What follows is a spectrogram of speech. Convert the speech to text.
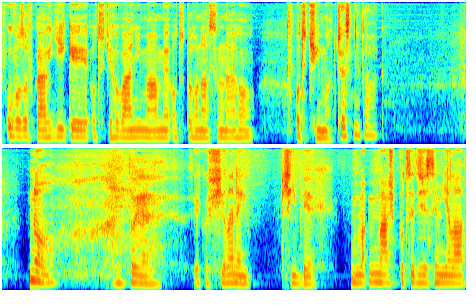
v uvozovkách díky odstěhování mámy od toho násilného odčíma. Přesně tak. No, to je jako šílený příběh. Máš pocit, že jsi měla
